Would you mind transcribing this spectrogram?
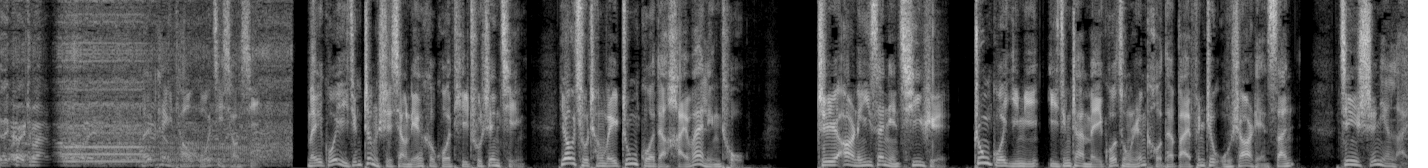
来看一条国际消息。美国已经正式向联合国提出申请，要求成为中国的海外领土。至二零一三年七月，中国移民已经占美国总人口的百分之五十二点三。近十年来，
